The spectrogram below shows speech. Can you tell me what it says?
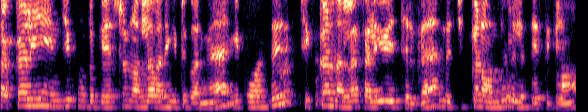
தக்காளியும் இஞ்சி பூண்டு பேஸ்ட்டும் நல்லா வதங்கிட்டு பாருங்க. இப்போ வந்து சிக்கன் நல்லா கழுவி வச்சிருக்கேன். இந்த சிக்கனை வந்து இதில் சேர்த்துக்கலாம்.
